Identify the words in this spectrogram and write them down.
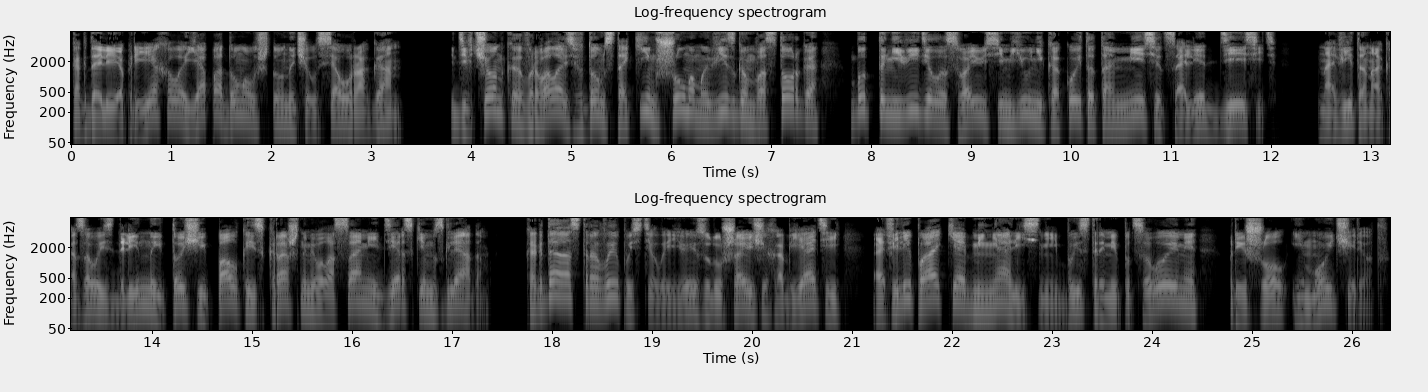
Когда Лия приехала, я подумал, что начался ураган. Девчонка ворвалась в дом с таким шумом и визгом восторга, будто не видела свою семью не какой-то там месяц, а лет десять. На вид она оказалась длинной, тощей палкой с крашенными волосами и дерзким взглядом. Когда Астра выпустила ее из удушающих объятий, а Филипп и Аки обменялись с ней быстрыми поцелуями, пришел и мой черед.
